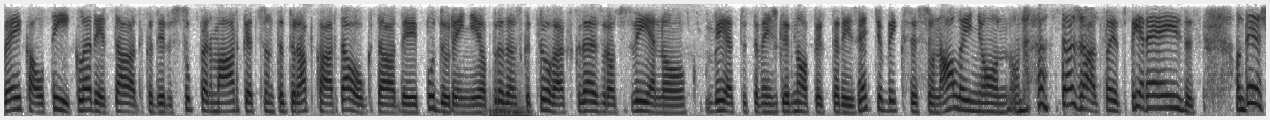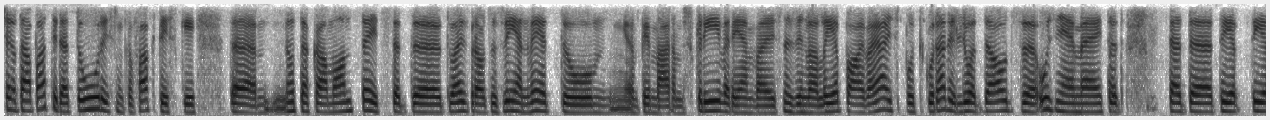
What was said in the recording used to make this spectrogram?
veikalu tīkli arī ir tādi, kad ir supermarkets un tur apkārt aug tādi puduriņi. Jo, protams, ka cilvēks, kad aizbrauc uz vienu vietu, tad viņš grib nopirkt arī zeķubikses un aliņu un, un dažādas lietas pie reizes. Un tieši jau tāpat ir ar turismu, ka faktiski, tā, nu, tā kā Monts teica, tad uh, tu aizbrauc uz vienu vietu, piemēram, skrīveriem vai, es nezinu, vai liepāju vai aizputi, kur arī ļoti daudz uh, uzņēmēji, tad, tad uh, tie, tie,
